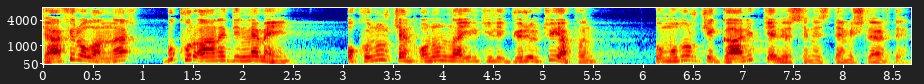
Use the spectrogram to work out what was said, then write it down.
Kafir olanlar bu Kur'an'ı dinlemeyin. Okunurken onunla ilgili gürültü yapın. Umulur ki galip gelirsiniz demişlerdi.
